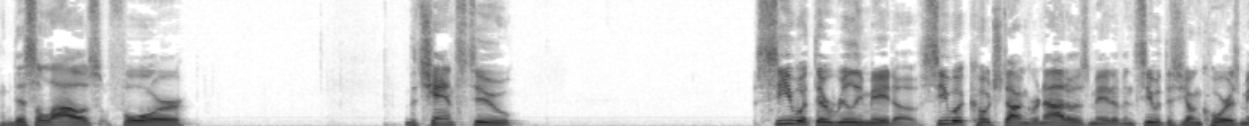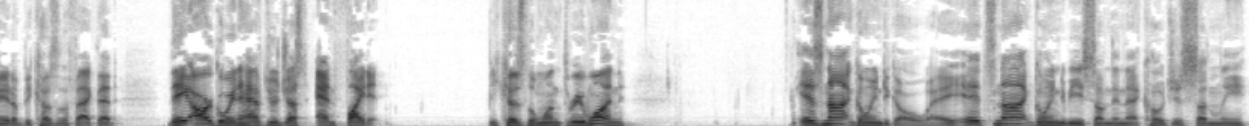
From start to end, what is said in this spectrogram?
this allows for the chance to see what they're really made of, see what Coach Don Granato is made of, and see what this young core is made of because of the fact that they are going to have to adjust and fight it. Because the 131 is not going to go away. It's not going to be something that coaches suddenly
